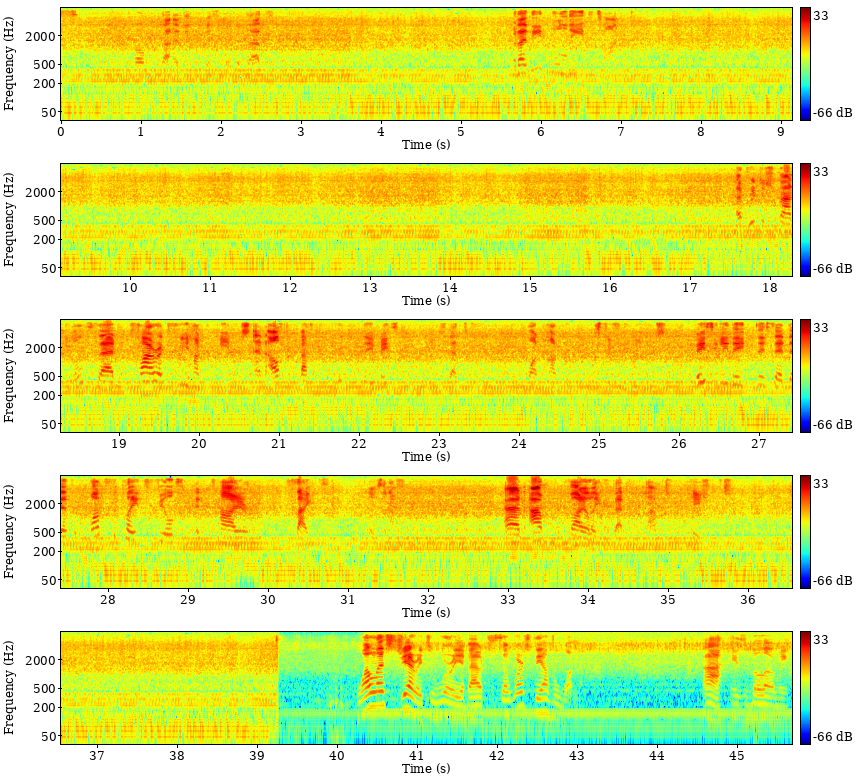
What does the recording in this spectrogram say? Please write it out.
well, I didn't miss all of that, but I need more lead time. a British manual said fire at 300 meters, and after Battle they basically reduced that to 100 meters, 50 meters. Basically, they, they said that once the plane fills the entire sight, close enough. And I'm violating that. I'm too patient. One less Jerry to worry about, so where's the other one? Ah, he's below me.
